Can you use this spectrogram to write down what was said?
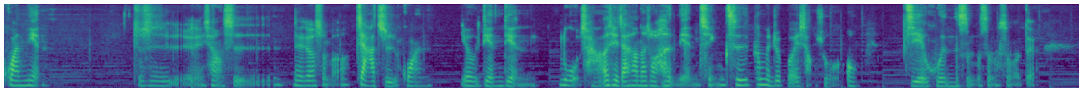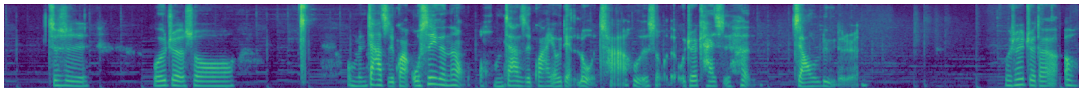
观念，就是有点像是那叫什么价值观，有点点落差，而且加上那时候很年轻，其实根本就不会想说哦，结婚什么什么什么的，就是我就觉得说。我们价值观，我是一个那种、我们价值观有点落差或者什么的，我就会开始很焦虑的人。我就会觉得，哦，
